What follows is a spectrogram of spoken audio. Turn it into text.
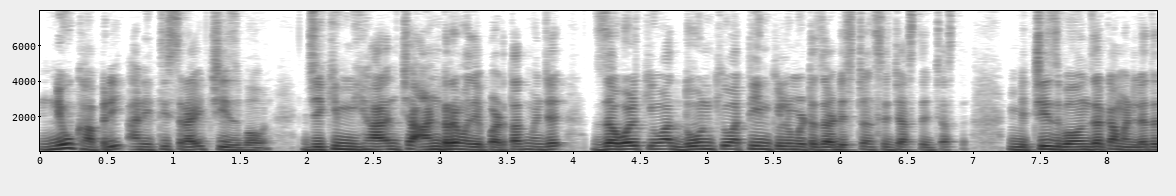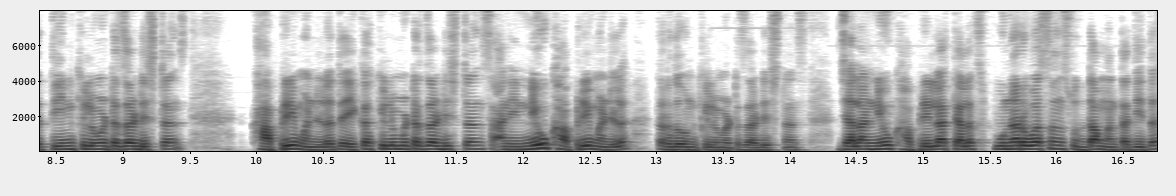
न्यू खापरी आणि तिसरा आहे चीज भवन जे की मिहानच्या अंडरमध्ये पडतात. म्हणजे जवळ किंवा दोन किंवा तीन किलोमीटरचा डिस्टन्स आहे जास्तीत जास्त. मी चीज भवन जर का म्हटलं तर तीन किलोमीटरचा डिस्टन्स खापरी म्हणलं तर एका किलोमीटरचा डिस्टन्स आणि न्यू खापरी म्हटलं तर दोन किलोमीटरचा डिस्टन्स ज्याला न्यू खापरीला त्यालाच पुनर्वसनसुद्धा म्हणतात इथं.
